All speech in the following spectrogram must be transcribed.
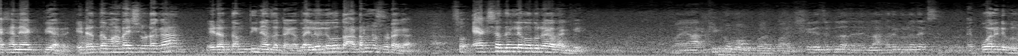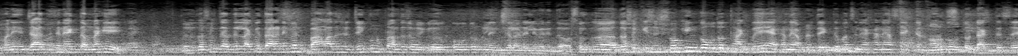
এখানে এক পেয়ার এটার দাম আড়াইশো টাকা এটার দাম তিন হাজার টাকা। তাইলে হলে কত? আটান্নশো টাকা। সো একসাথে নিলে কত টাকা থাকবে? ভাই আর কি ভাই? দেখছেন? মানে যা দিচ্ছেন একদম নাকি? একদম। দর্শক যাদের লাগবে তারা নেবেন বাংলাদেশের যে কোনো প্রান্তে কবুতর ইনশাল্লাহ ডেলিভারি দেওয়া দর্শক কিছু শৌখিন কবুতর থাকবে। এখানে আপনি দেখতে পাচ্ছেন এখানে আছে একটা নর কবুতর ডাকতেছে।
